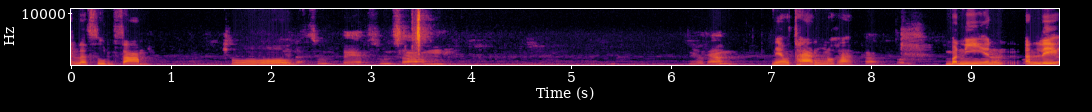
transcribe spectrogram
ดและศูนย์สามโอ้ศูนย์แปดศูนย์สามแนวทางแนวทางเนาะค่ะครับบันนี้อันอันเลข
